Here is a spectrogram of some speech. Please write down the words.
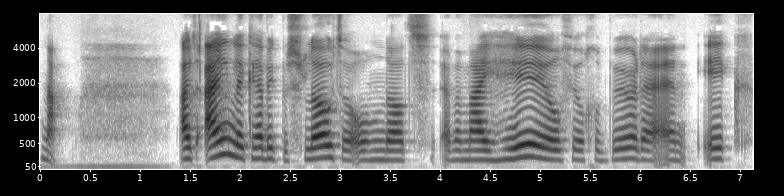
Nou, uiteindelijk heb ik besloten, omdat er bij mij heel veel gebeurde en ik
